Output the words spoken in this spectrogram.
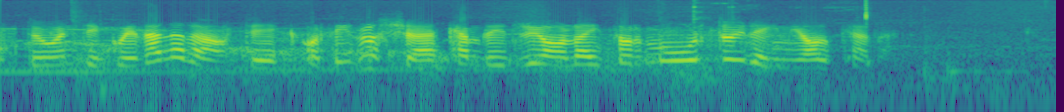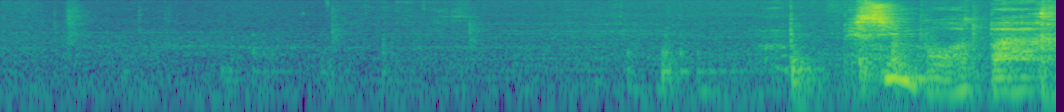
eto yn digwydd yn yr Arctic wrth i Rwysia cymryd reolaeth o'r môr dwyreiniol cyfan. Be sy'n bod bach?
